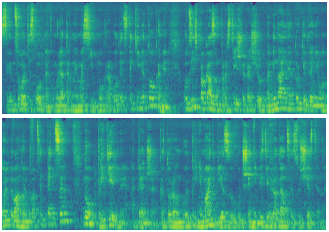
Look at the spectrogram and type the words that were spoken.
свинцово-кислотный аккумуляторный массив мог работать с такими токами, вот здесь показан простейший расчет. Номинальные токи для него 0,2-0,25C, ну, предельные, опять же, которые он будет принимать без ухудшения, без деградации существенной.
